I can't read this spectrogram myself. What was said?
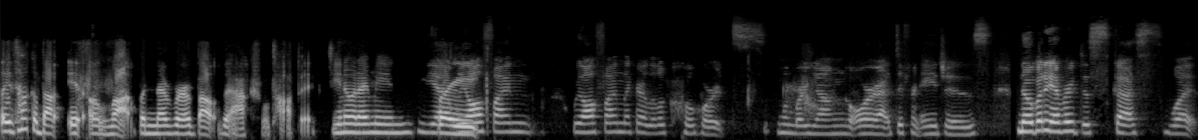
they talk about it a lot, but never about the actual topic. Do you know what I mean? Yeah, we all find we all find like our little cohorts when we're young or at different ages. Nobody ever discuss what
